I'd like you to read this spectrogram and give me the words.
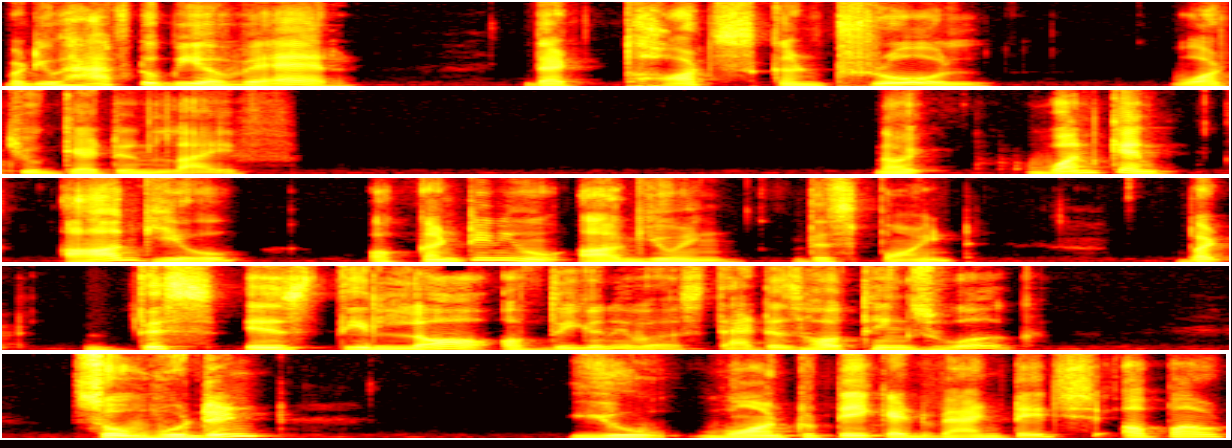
but you have to be aware that thoughts control what you get in life. Now, one can argue or continue arguing this point, but this is the law of the universe. That is how things work. So, wouldn't you want to take advantage about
